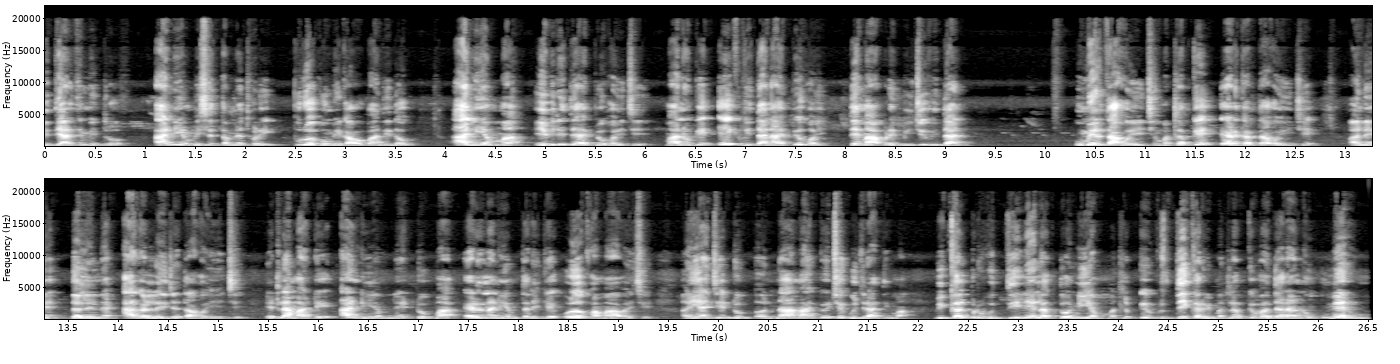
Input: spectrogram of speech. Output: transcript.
વિદ્યાર્થી મિત્રો, આ નિયમ વિશે તમને થોડી પૂર્વ ભૂમિકાઓ બાંધી દઉં. આ નિયમમાં એવી રીતે આપ્યો હોય છે, માનો કે એક વિધાન આપ્યું હોય, તેમાં આપણે બીજું વિધાન ઉમેરતા હોઈએ છીએ, મતલબ કે એડ કરતા હોઈએ છીએ. અને દલીલને આગળ લઈ જતા હોઈએ છીએ. એટલા માટે આ નિયમને ટૂંકમાં એડના નિયમ તરીકે ઓળખવામાં આવે છે. અહીંયા જે ટૂંક નામ આપ્યું છે ગુજરાતીમાં, વિકલ્પ વૃદ્ધિને લગતો નિયમ, મતલબ કે વૃદ્ધિ કરવી, મતલબ કે વધારાનું ઉમેરવું,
